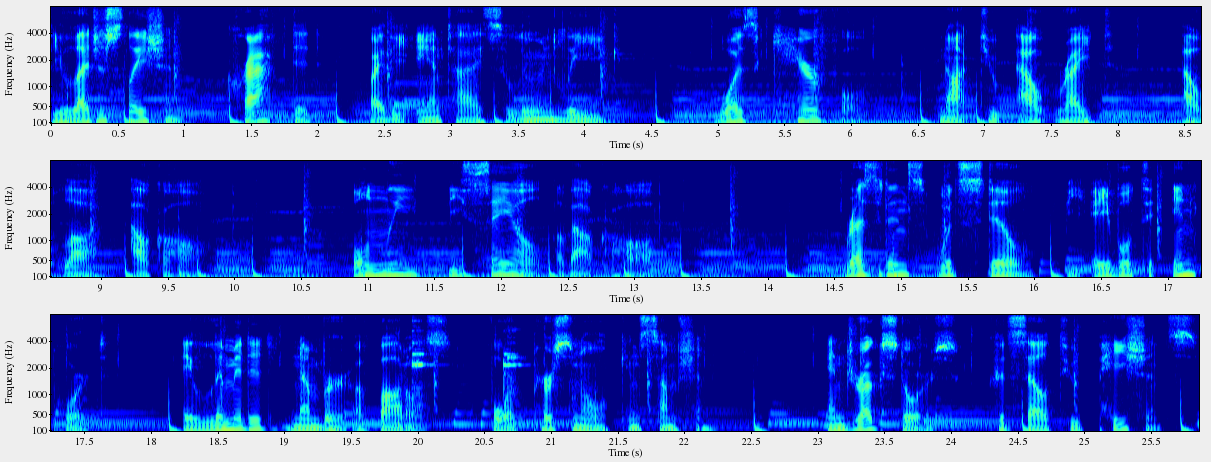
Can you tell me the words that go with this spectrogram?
The legislation crafted by the Anti Saloon League was careful not to outright outlaw alcohol, only the sale of alcohol. Residents would still be able to import a limited number of bottles for personal consumption, and drugstores could sell to patients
